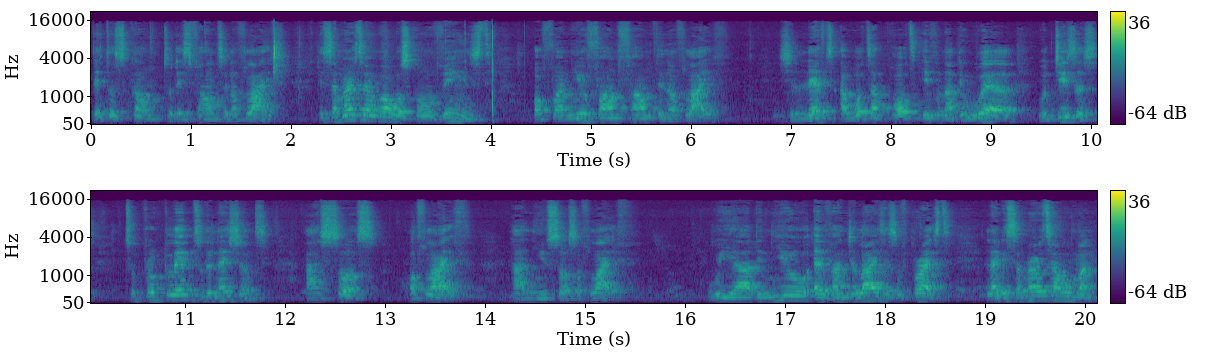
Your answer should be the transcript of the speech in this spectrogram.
Let us come to this fountain of life. The Samaritan woman was convinced of a newfound fountain of life. She left a water pot even at the well with Jesus to proclaim to the nations a source of life, a new source of life. We are the new evangelizers of Christ. Like the Samaritan woman,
